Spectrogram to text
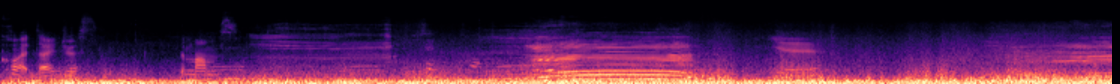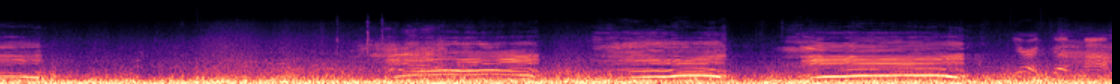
quite dangerous. The mums. Yeah. You're a good mum.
